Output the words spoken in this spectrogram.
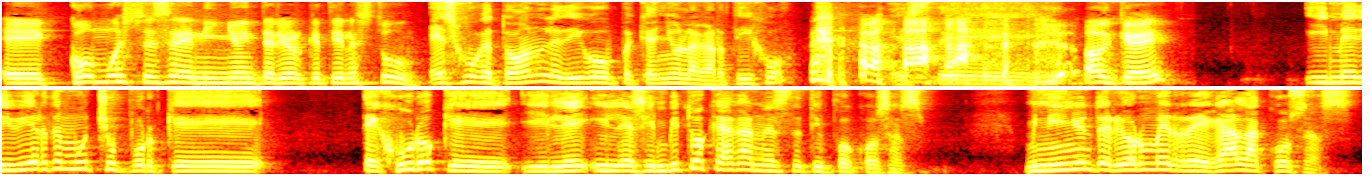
Eh, ¿Cómo es ese niño interior que tienes tú? Es juguetón, le digo pequeño lagartijo. este, ok. Y me divierte mucho porque te juro que, y, les invito a que hagan este tipo de cosas. Mi niño interior me regala cosas.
